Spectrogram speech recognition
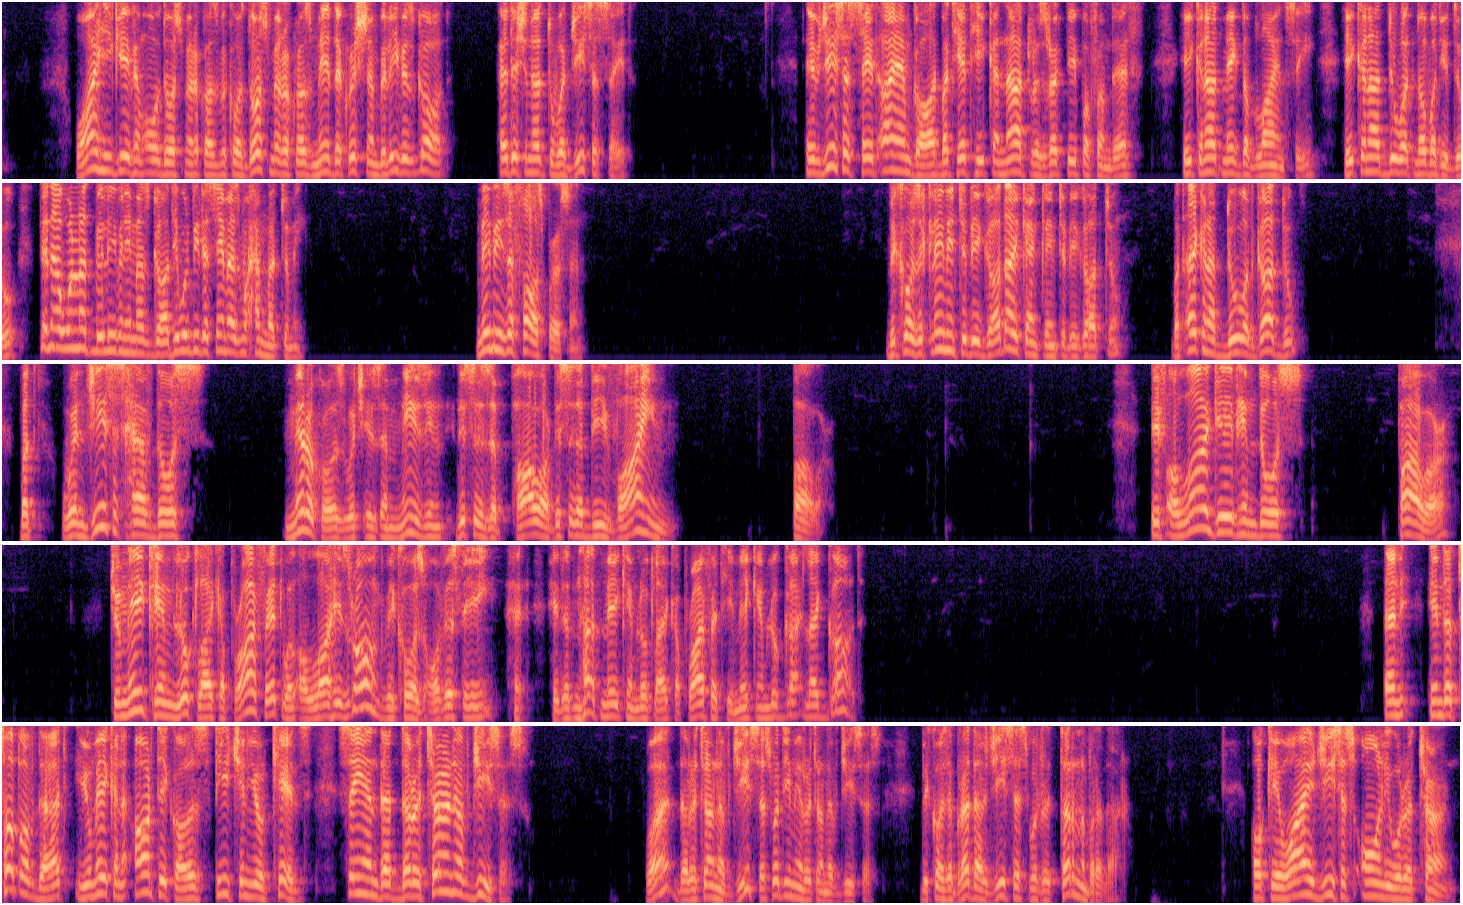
Why he gave him all those miracles? Because those miracles made the Christian believe is God, additional to what Jesus said. If Jesus said, I am God, but yet he cannot resurrect people from death, he cannot make the blind see, he cannot do what nobody do, then I will not believe in him as God. He will be the same as Muhammad to me. Maybe he's a false person. Because claiming to be God, I can claim to be God too. But I cannot do what God do. But when Jesus have those miracles, which is amazing, this is a power, this is a divine power. If Allah gave him those power to make him look like a prophet, well, Allah is wrong because obviously he did not make him look like a prophet, he make him look like God. And in the top of that, you make an articles teaching your kids saying that the return of Jesus. What? The return of Jesus? What do you mean return of Jesus? Because a brother Jesus will return, brother. Okay, why Jesus only will return?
